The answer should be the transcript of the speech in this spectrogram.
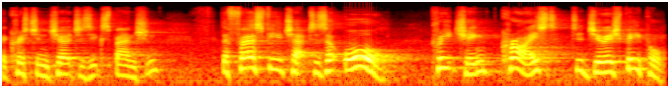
the Christian church's expansion, the first few chapters are all preaching Christ to Jewish people.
